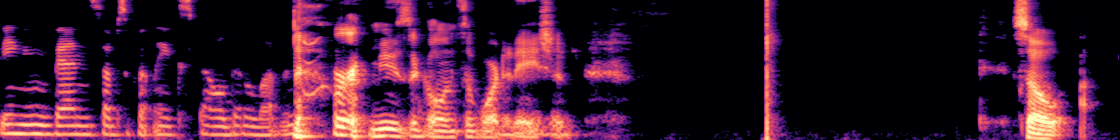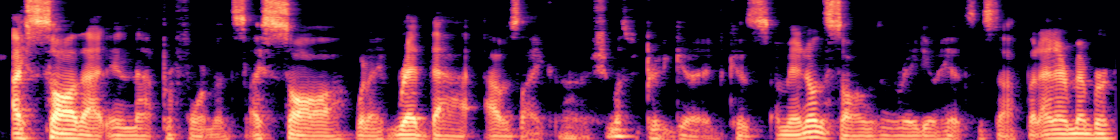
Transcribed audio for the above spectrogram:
Being then subsequently expelled at 11. for musical insubordination. So I saw that in that performance. I saw when I read that, I was like, oh, she must be pretty good because I mean I know the songs and the radio hits and stuff, but and I remember.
